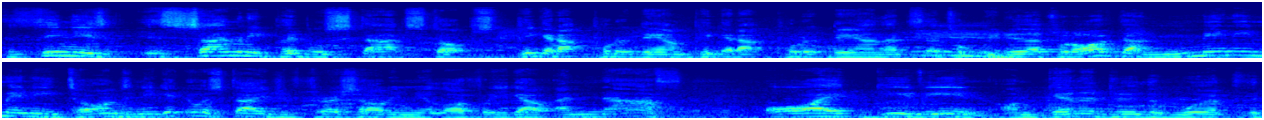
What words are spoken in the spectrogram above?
the thing is, there's so many people start, stops, pick it up, put it down, pick it up, put it down. That's that's what we mm. do. That's what I've done many, many times. And you get to a stage of threshold in your life where you go, enough. I give in. I'm gonna do the work, the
